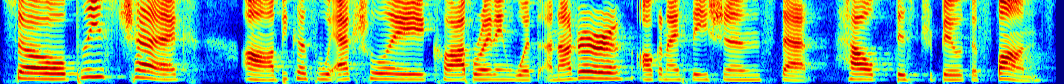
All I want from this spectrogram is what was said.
So please check uh, because we're actually collaborating with another organizations that help distribute the funds.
